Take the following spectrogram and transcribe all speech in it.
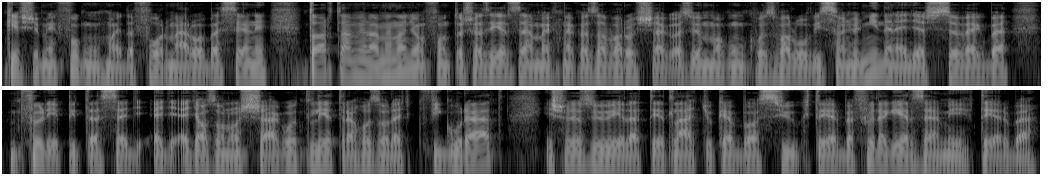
Később még fogunk majd a formáról beszélni. Tartalmilag még nagyon fontos az érzelmeknek a zavarosság, az önmagunkhoz való viszony, hogy minden egyes szövegbe fölépítesz egy, egy, egy azonosságot, létrehozol egy figurát, és hogy az ő életét látjuk ebbe a szűk térbe, főleg érzelmi térbe.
